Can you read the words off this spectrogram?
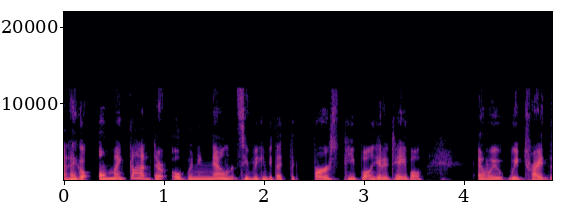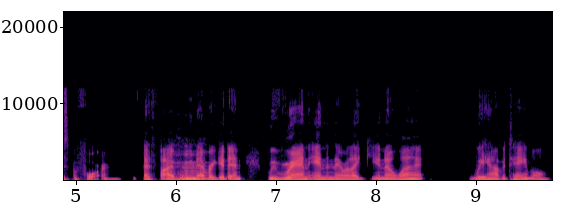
and I go, "Oh my god, they're opening now! Let's see if we can be like the first people and get a table." And we we tried this before at 5 and we mm-hmm. never get in. We ran in, and they were like, "You know what? We have a table."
